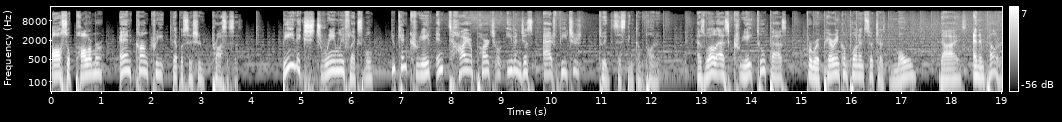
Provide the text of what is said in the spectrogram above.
also polymer and concrete deposition processes. Being extremely flexible, you can create entire parts or even just add features to existing components, as well as create toolpaths for repairing components such as mold, dies, and impeller.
